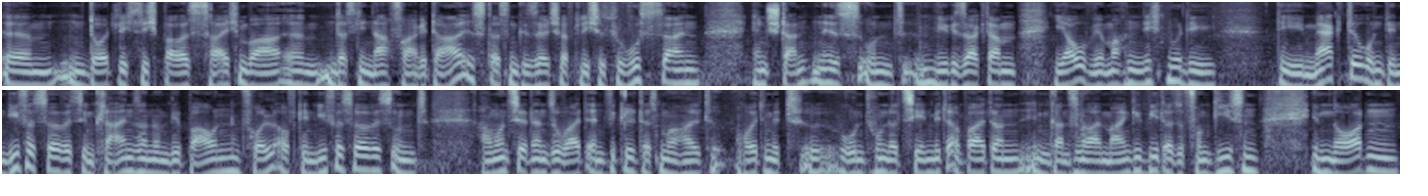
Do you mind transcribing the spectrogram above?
ähm, ein deutlich sichtbares Zeichen war, ähm, dass die Nachfrage da ist, dass ein gesellschaftliches Bewusstsein entstanden ist und wir gesagt haben, ja, wir machen nicht nur die die Märkte und den Lieferservice im Kleinen, sondern wir bauen voll auf den Lieferservice und haben uns ja dann so weit entwickelt, dass wir halt heute mit äh, rund 110 Mitarbeitern im ganzen Rhein-Main-Gebiet, also von Gießen im Norden,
